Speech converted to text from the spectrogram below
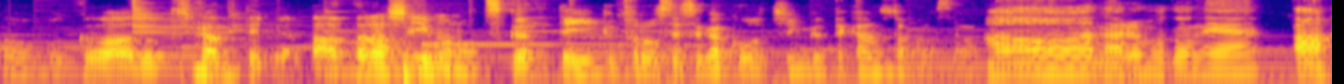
そう僕はどっちかっていうと、新しいものを作っていくプロセスがコーチングって感じだからさ。ああなるほどね。あ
